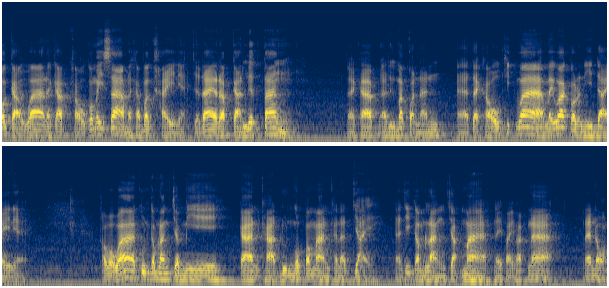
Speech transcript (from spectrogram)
ก็กล่าวว่านะครับเขาก็ไม่ทราบนะครับว่าใครเนี่ยจะได้รับการเลือกตั้งนะครับหรือมากกว่านั้นนะแต่เขาคิดว่าไม่ว่ากรณีใดเนี่ยเขาบอกว่าคุณกำลังจะมี การขาดดุลงบประมาณขนาดใหญ่นะที่กำลังจะมาในภายภาคหน้าแน่นอน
